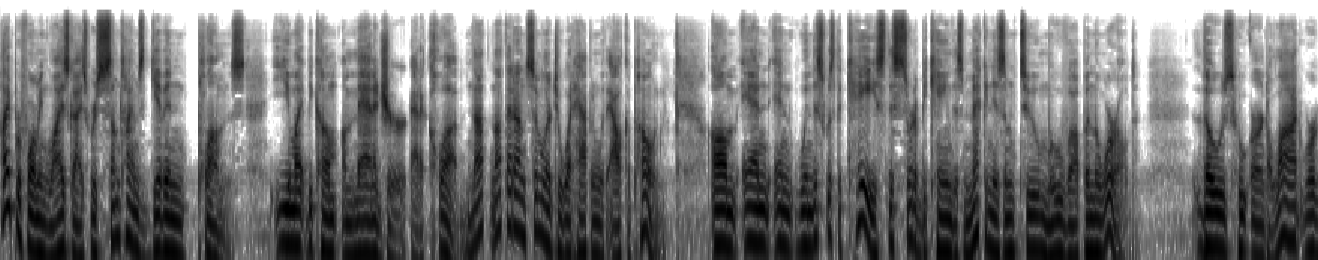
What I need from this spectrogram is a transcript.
High performing wise guys were sometimes given plums. You might become a manager at a club. Not not that unsimilar to what happened with Al Capone. Um, and and when this was the case, this sort of became this mechanism to move up in the world. Those who earned a lot were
